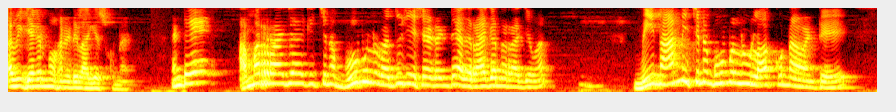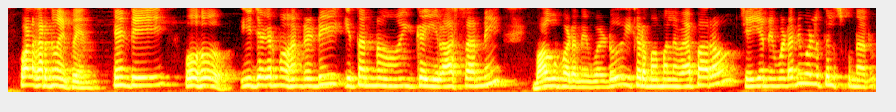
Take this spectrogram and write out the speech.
అవి జగన్మోహన్ రెడ్డి లాగేసుకున్నాడు. అంటే అమర్ రాజాకి ఇచ్చిన భూములు రద్దు చేశాడంటే అది రాజన్న రాజ్యమా? మీ నాన్న ఇచ్చిన భూములు నువ్వు లాక్కున్నావంటే వాళ్ళకి అర్థమైపోయింది. ఏంటి? ఓహో ఈ జగన్మోహన్ రెడ్డి ఇతను ఇక ఈ రాష్ట్రాన్ని బాగుపడనివ్వడు ఇక్కడ మమ్మల్ని వ్యాపారం చేయనివ్వడని వాళ్ళు తెలుసుకున్నారు.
